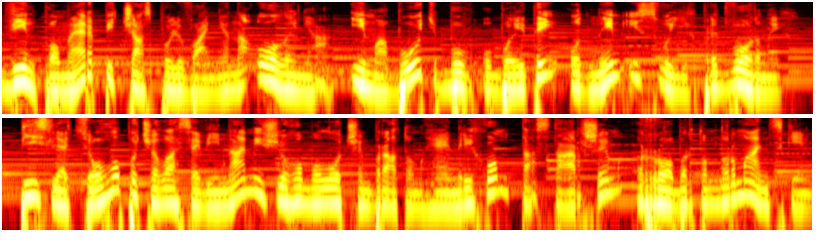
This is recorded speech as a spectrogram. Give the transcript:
Він помер під час полювання на оленя і, мабуть, був убитий одним із своїх придворних. Після цього почалася війна між його молодшим братом Генріхом та старшим Робертом Нормандським,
